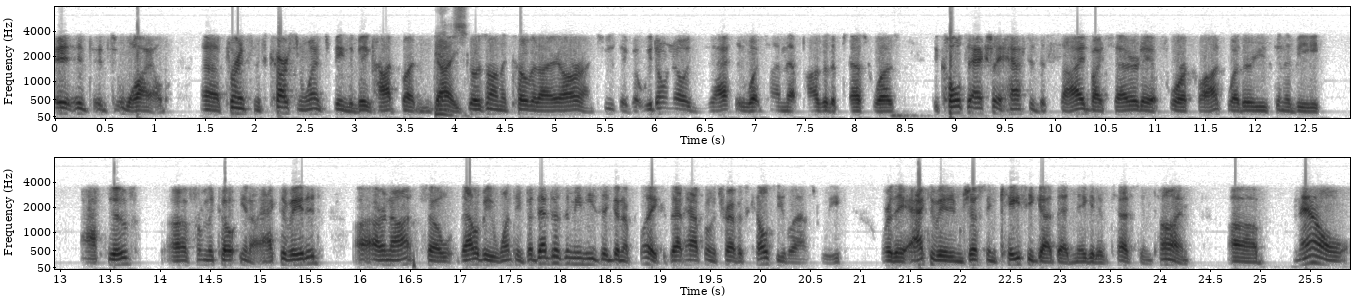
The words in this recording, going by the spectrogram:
it, it, it's wild. Uh, for instance, Carson Wentz being the big hot button guy Yes. goes on the COVID IR on Tuesday, but we don't know exactly what time that positive test was. The Colts actually have to decide by Saturday at four o'clock whether he's going to be active uh, from the co- you know activated uh, or not. So that'll be one thing, but that doesn't mean he's going to play because that happened with Travis Kelce last week, where they activated him just in case he got that negative test in time. Uh, now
